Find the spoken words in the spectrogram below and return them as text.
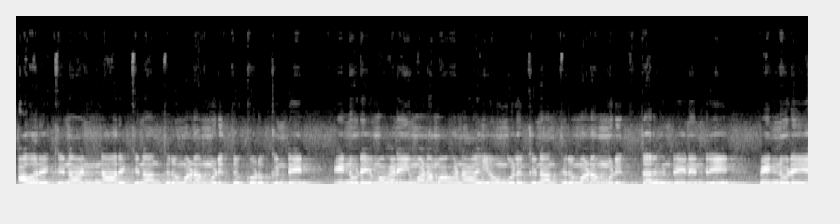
அவருக்கு நான் இன்னாருக்கு நான் திருமணம் முடித்து கொடுக்கின்றேன். என்னுடைய மகனை மணமகனாகிய உங்களுக்கு நான் திருமணம் முடித்து தருகின்றேன் என்று பெண்ணுடைய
